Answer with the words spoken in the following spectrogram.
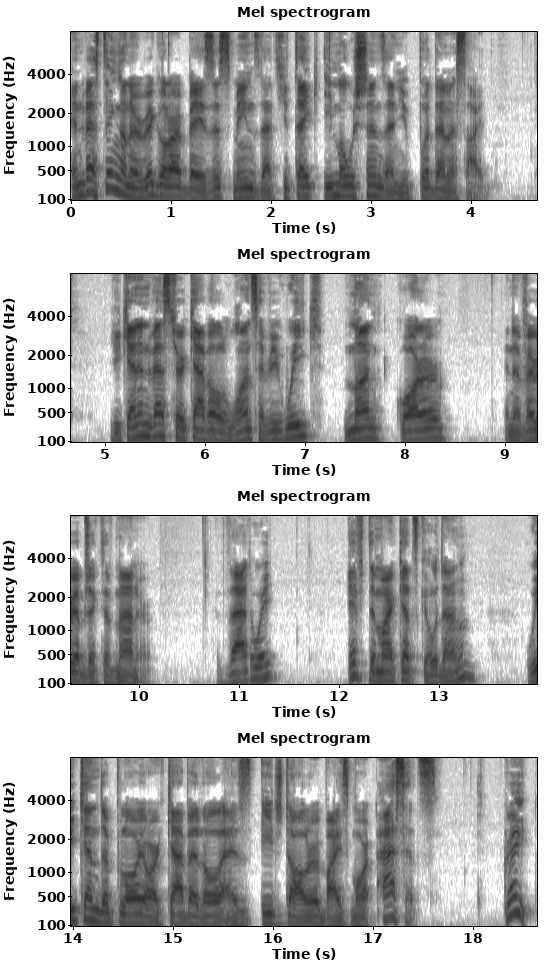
investing on a regular basis means that you take emotions and you put them aside. You can invest your capital once every week, month, quarter, in a very objective manner. That way, if the markets go down, we can deploy our capital as each dollar buys more assets. Great.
